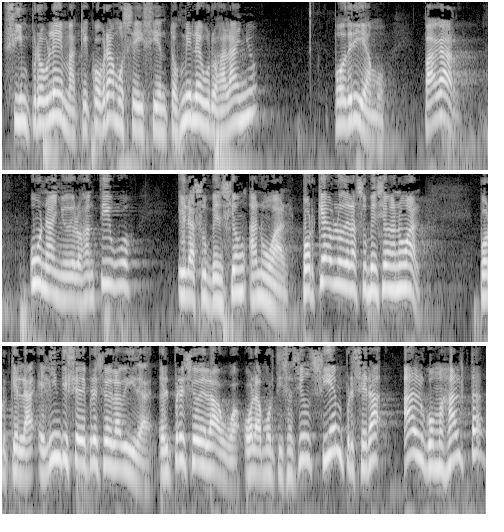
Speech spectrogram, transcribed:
sin problema que cobramos 600.000 euros al año, podríamos pagar un año de los antiguos y la subvención anual. ¿Por qué hablo de la subvención anual? Porque la, el índice de precio de la vida, el precio del agua o la amortización siempre será algo más alta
